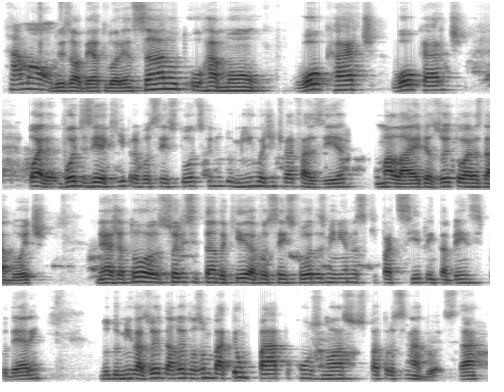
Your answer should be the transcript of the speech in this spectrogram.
Ramon. Luiz Alberto Lorenzano, o Ramon Wolkhart, Wolkhart. Olha, vou dizer aqui para vocês todos que no domingo a gente vai fazer uma live às 8 horas da noite. Né? Já estou solicitando aqui a vocês todas, meninas, que participem também, se puderem. No domingo às 8 da noite, nós vamos bater um papo com os nossos patrocinadores, tá?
